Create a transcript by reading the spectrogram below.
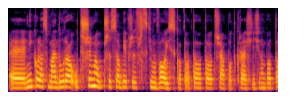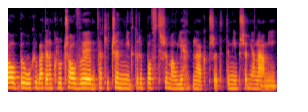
E, Nicolas Maduro utrzymał przy sobie przede wszystkim wojsko, to, to, to trzeba podkreślić, no bo to był chyba ten kluczowy taki czynnik, który powstrzymał jednak przed tymi przemianami.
